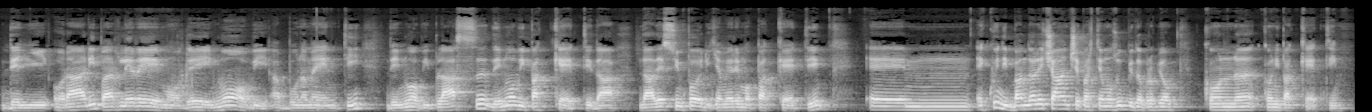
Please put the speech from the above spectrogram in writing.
degli orari, parleremo dei nuovi abbonamenti, dei nuovi plus, dei nuovi pacchetti, da, da adesso in poi li chiameremo pacchetti. E, ehm, e quindi bando alle ciance, partiamo subito proprio con, con i pacchetti.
